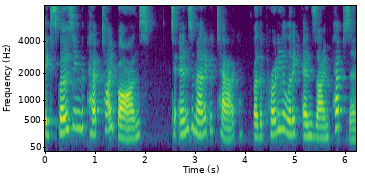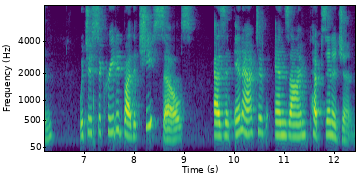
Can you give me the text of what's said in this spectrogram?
exposing the peptide bonds to enzymatic attack by the proteolytic enzyme pepsin, which is secreted by the chief cells as an inactive enzyme pepsinogen.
